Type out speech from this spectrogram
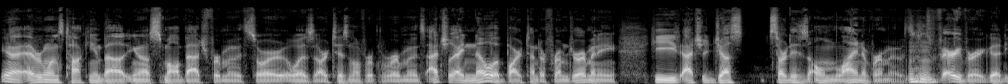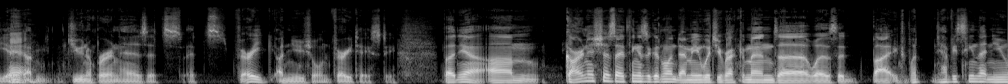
you know everyone's talking about you know small batch vermouths or it was artisanal ver- vermouths. Actually, I know a bartender from Germany. He actually just started his own line of vermouths. It's very very good. He had Mm-hmm. Yeah. um, juniper in his. It's it's very unusual and very tasty. But yeah, um, garnishes I think is a good one. I mean, would you recommend? Uh, was it by what? Have you seen that new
